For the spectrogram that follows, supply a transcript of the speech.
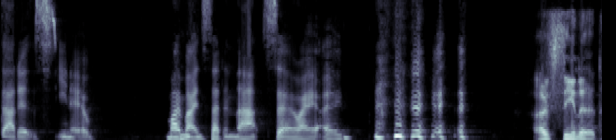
that is, you know, my mindset in that. So I, I I've seen it.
